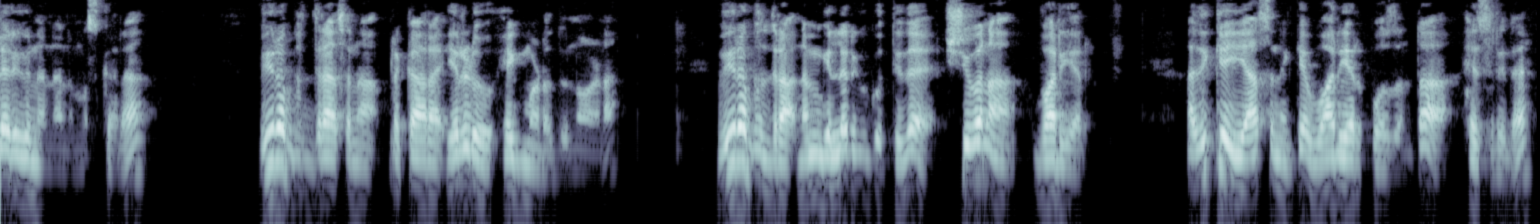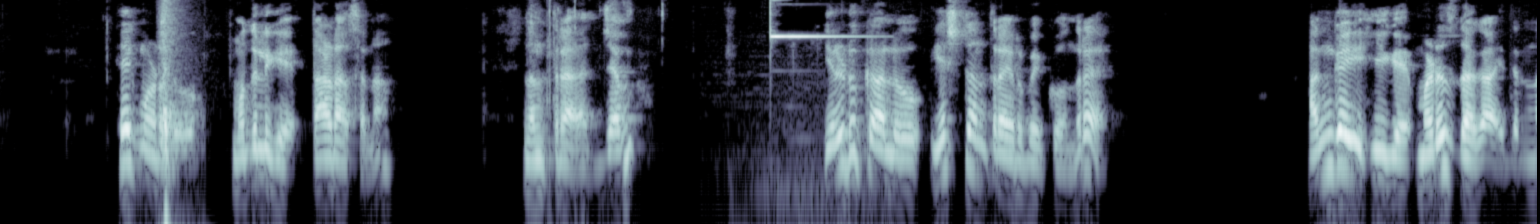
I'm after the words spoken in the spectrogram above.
ನಮಸ್ಕಾರ. ವೀರಭದ್ರಾಸನ ಪ್ರಕಾರ ಎರಡು ಹೇಗ್ ಮಾಡೋದು ನೋಡೋಣ. ವೀರಭದ್ರ ನಮ್ಗೆಲ್ಲರಿಗೂ ಗೊತ್ತಿದೆ, ಶಿವನ ವಾರಿಯರ್ ಅದಕ್ಕೆ ಈ ಆಸನಕ್ಕೆ ವಾರಿಯರ್ ಪೋಸ್ ಅಂತ ಹೆಸರಿದೆ. ಹೇಗ್ ಮಾಡೋದು? ಮೊದಲಿಗೆ ತಾಡಾಸನ, ನಂತರ ಜಂಪ್. ಎರಡು ಕಾಲು ಎಷ್ಟು ಅಂತರ ಇರಬೇಕು ಅಂದ್ರೆ, ಅಂಗೈ ಹೀಗೆ ಮಡಿಸಿದಾಗ ಇದನ್ನ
